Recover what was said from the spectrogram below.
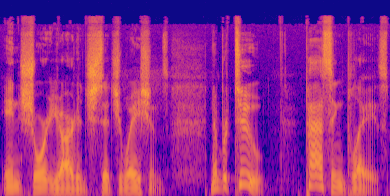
in short yardage situations. Number two, passing plays.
